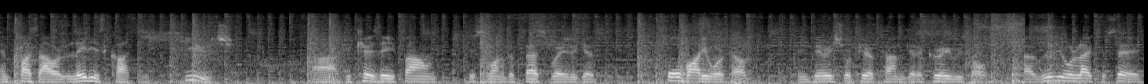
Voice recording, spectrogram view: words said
And plus, our ladies' class is huge uh, because they found this is one of the best way to get whole body workout in very short period of time get a great result. I really would like to say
